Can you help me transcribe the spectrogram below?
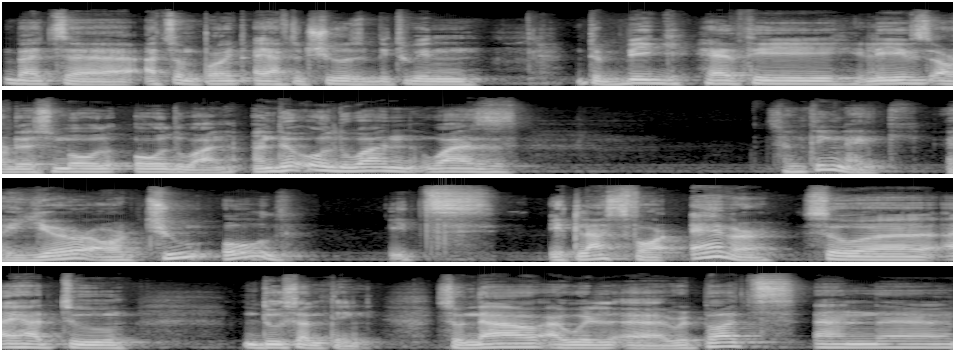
but uh, at some point I have to choose between the big healthy leaves or the small old one. And the old one was something like a year or two old. It's, it lasts forever. So uh, I had to do something. So now I will uh, repot and, uh,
